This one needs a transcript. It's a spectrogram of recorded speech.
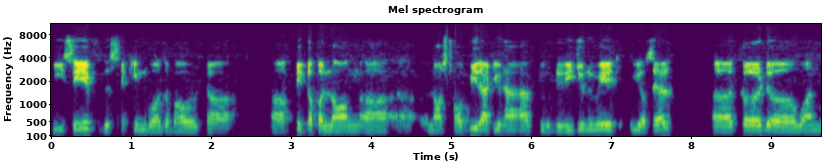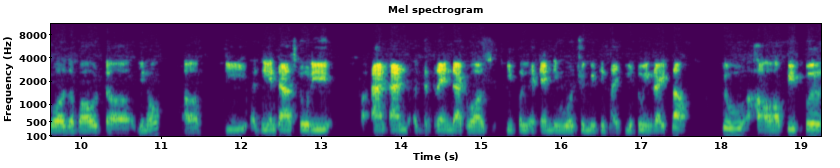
be safe. The second was about pick up a long lost hobby that you have to rejuvenate yourself. Third one was about you know the the entire story and and the trend that was people attending virtual meetings like we're doing right now to how people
